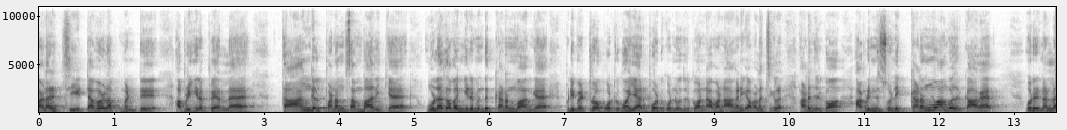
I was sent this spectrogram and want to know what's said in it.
வளர்ச்சி டெவலப்மெண்ட்டு அப்படிங்கிற பேரில் தாங்கள் பணம் சம்பாதிக்க உலக வங்கியிடமிருந்து கடன் வாங்க இப்படி மெட்ரோ போட்டிருக்கோம் ஏர்போர்ட் கொண்டு வந்திருக்கோம் நவ நாகரிக வளர்ச்சிகள் அடைஞ்சிருக்கோம் அப்படின்னு சொல்லி கடன் வாங்குவதற்காக ஒரு நல்ல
